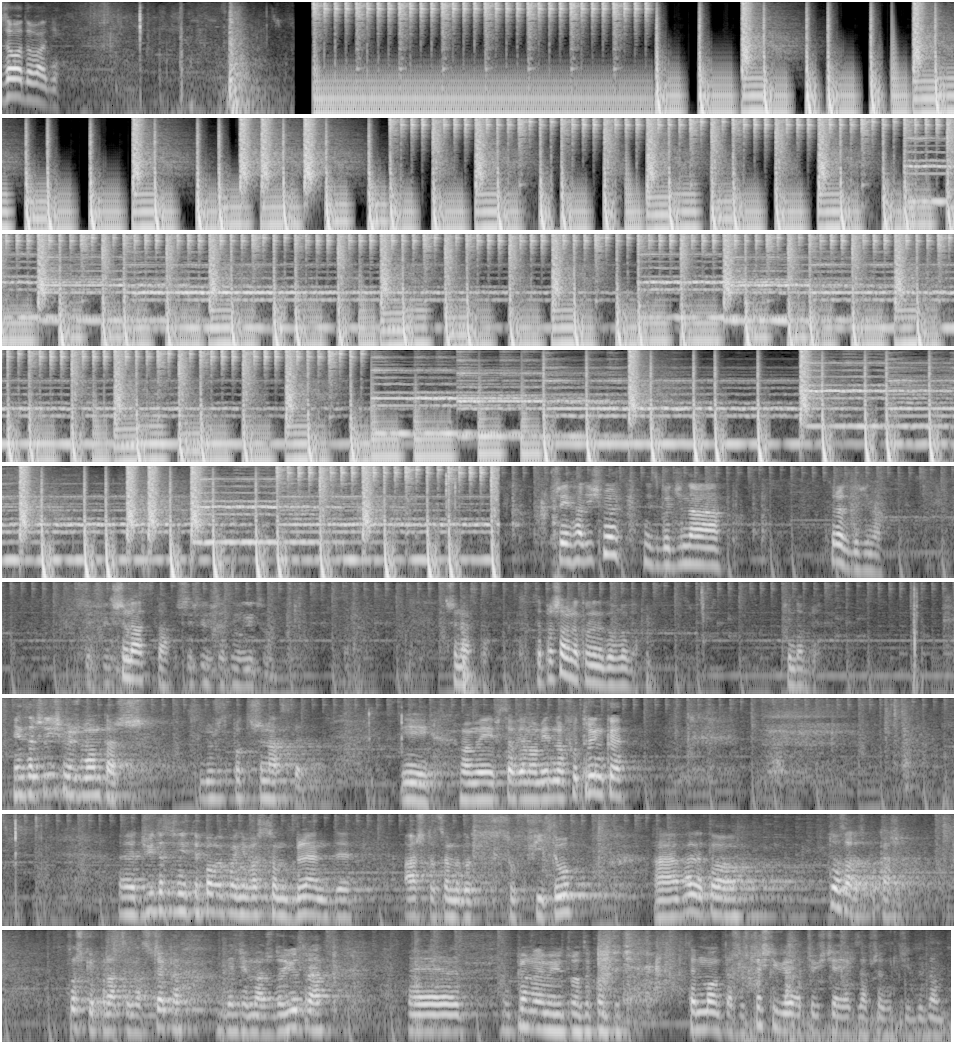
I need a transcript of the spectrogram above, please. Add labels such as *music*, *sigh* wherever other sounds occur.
załadowani. Przyjechaliśmy, jest godzina... Która jest godzina? 13. Szczęśliwy czas nie liczą. 13. Zapraszamy na kolejnego vloga. Dzień dobry. Więc zaczęliśmy już montaż. Już jest po 13. I mamy wstawioną jedną futrynkę. E, Drzwi dosyć nietypowe, ponieważ są blendy aż do samego sufitu. Ale to, to zaraz pokażę. Troszkę pracy nas czeka. Będziemy aż do jutra. E, Planujemy jutro zakończyć ten montaż i szczęśliwie oczywiście jak zawsze wrócić do domu.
